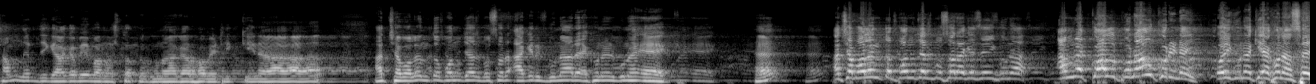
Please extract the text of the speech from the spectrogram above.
সামনের দিকে আগাবে, মানুষ তত গুনাহগার হবে, ঠিক কিনা? আচ্ছা বলেন তো পঞ্চাশ বছর আগের গুনার, এখনের গুণা এক। হ্যাঁ? আচ্ছা বলেন তো পঞ্চাশ বছর আগে যেই গুণা, আমরা কল্পনাও করি নাই, ওই গুণা কি এখন আছে?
